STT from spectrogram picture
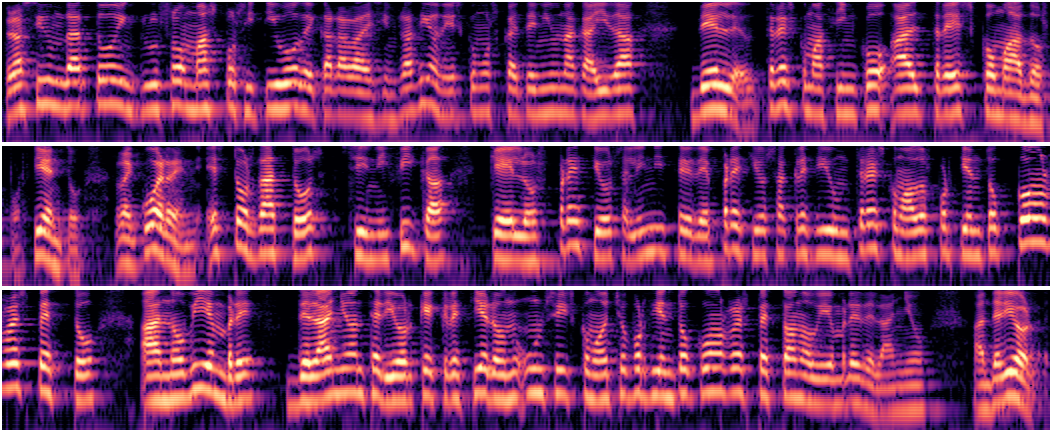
pero ha sido un dato incluso más positivo de cara a la desinflación y es como que ha tenido una caída del 3,5 al 3,2%. Recuerden, estos datos significa que los precios, el índice de precios ha crecido un 3,2% con respecto a noviembre del año anterior que crecieron un 6,8% con respecto a noviembre del año anterior.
